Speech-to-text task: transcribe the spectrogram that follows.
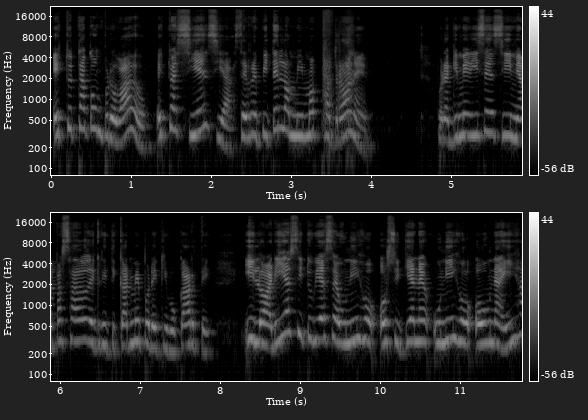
Esto está comprobado, esto es ciencia, se repiten los mismos patrones. Por aquí me dicen, sí, me ha pasado de criticarme por equivocarte. ¿Y lo harías si tuviese un hijo o si tienes un hijo o una hija?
